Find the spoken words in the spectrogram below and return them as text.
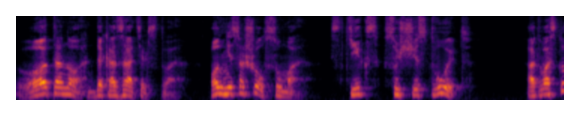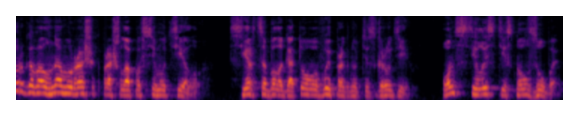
«Вот оно, доказательство. Он не сошел с ума. Стикс существует». От восторга волна мурашек прошла по всему телу. Сердце было готово выпрыгнуть из груди. Он с силой стиснул зубы.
